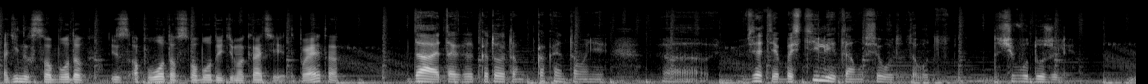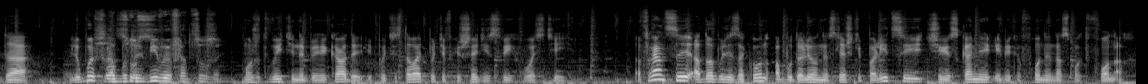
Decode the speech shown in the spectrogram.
Один из свободов, из оплотов свободы и демократии. Это про это? Да, это который там, как они там они, э, взятие Бастилии, там все вот это вот, до чего дожили. Да, любой француз французы может выйти на баррикады и протестовать против решений своих властей. Франции одобрили закон об удаленной слежке полиции через камеры и микрофоны на смартфонах.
